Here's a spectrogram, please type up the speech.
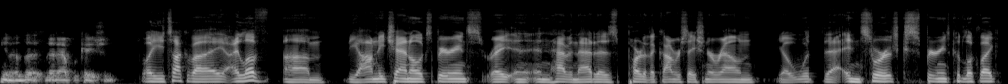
you know, that, that application. Well, you talk about, I love um, the omni-channel experience, right? And, and having that as part of the conversation around, you know, what that in-store experience could look like.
